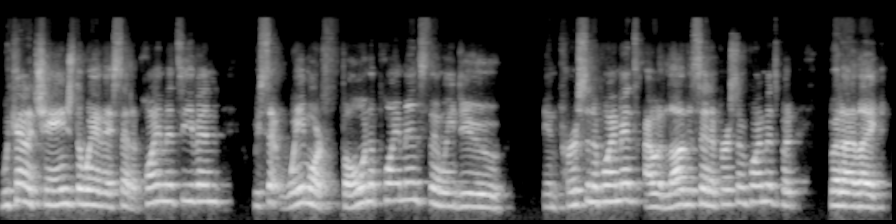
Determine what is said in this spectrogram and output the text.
We kind of changed the way they set appointments. Even we set way more phone appointments than we do in-person appointments. I would love to set in-person appointments, but but I like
